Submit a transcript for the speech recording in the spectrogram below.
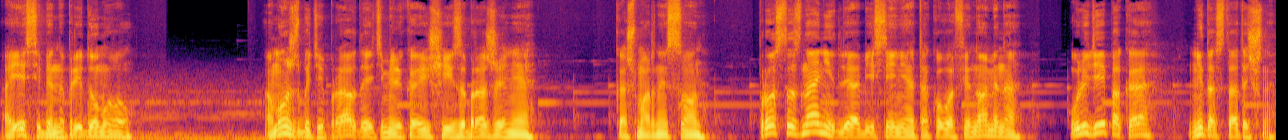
а я себе напридумывал. А может быть и правда эти мелькающие изображения. Кошмарный сон. Просто знаний для объяснения такого феномена у людей пока недостаточно.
